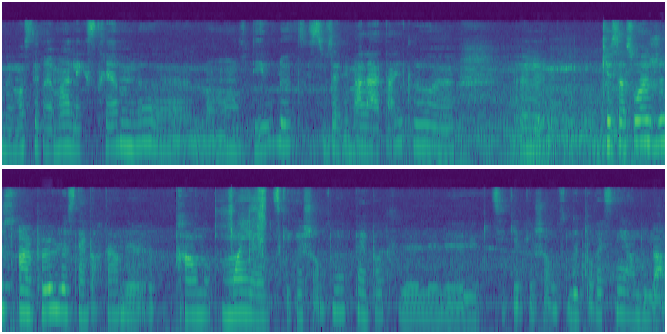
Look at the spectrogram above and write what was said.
mais moi c'était vraiment à l'extrême, euh, mon, vidéo, là, si vous avez mal à la tête, euh, euh, que ce soit juste un peu, c'est important de prendre moins un petit quelque chose, peu importe le, petit quelque chose, de ne pas rester en douleur.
